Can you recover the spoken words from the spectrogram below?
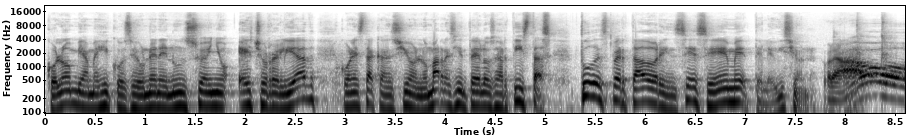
Colombia, México se unen en un sueño hecho realidad con esta canción, lo más reciente de los artistas, Tu despertador en CCM Televisión. ¡Bravo!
